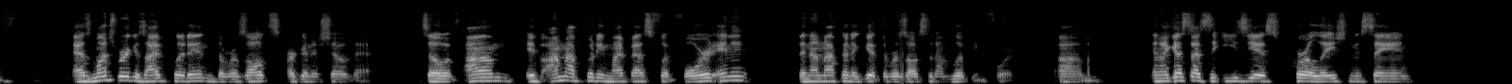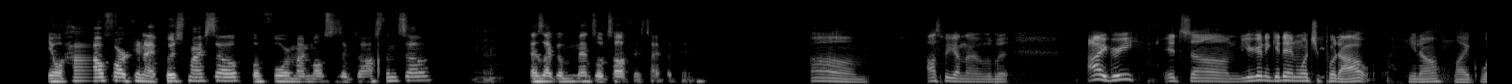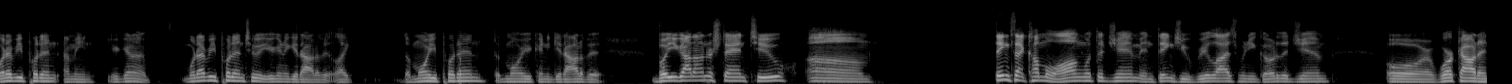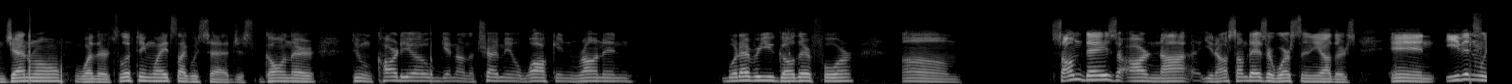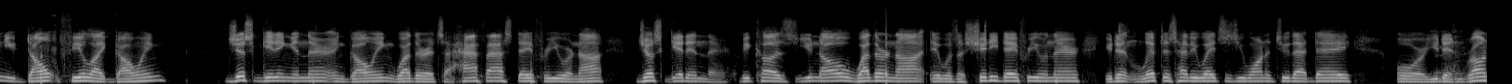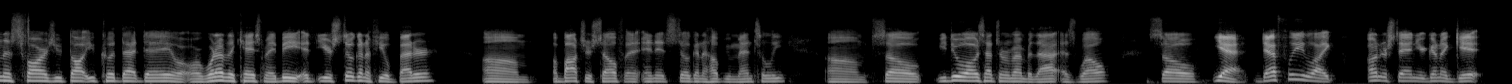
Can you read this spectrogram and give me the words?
as much work as I put in, the results are going to show that. So if I'm if I'm not putting my best foot forward in it, then I'm not going to get the results that I'm looking for. Um, and I guess that's the easiest correlation to saying, you know, how far can I push myself before my muscles exhaust themselves, mm-hmm. as like a mental toughness type of thing. Um, I'll speak on that a little bit. I agree. It's um, you're gonna get in what you put out you know like whatever you put in i mean you're gonna whatever you put into it you're gonna get out of it like the more you put in the more you're gonna get out of it but you got to understand too um things that come along with the gym and things you realize when you go to the gym or workout in general whether it's lifting weights like we said just going there doing cardio getting on the treadmill walking running whatever you go there for um some days are not, you know, some days are worse than the others. And even when you don't feel like going, just getting in there and going, whether it's a half ass day for you or not, just get in there because you know whether or not it was a shitty day for you in there, you didn't lift as heavy weights as you wanted to that day, or you didn't run as far as you thought you could that day, or, or whatever the case may be, it, you're still going to feel better um, about yourself and, and it's still going to help you mentally. Um, so you do always have to remember that as well. So yeah, definitely like understand you're going to get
